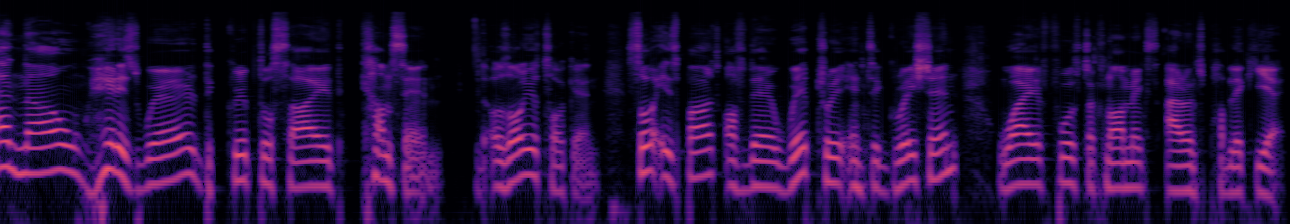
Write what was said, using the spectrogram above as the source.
And now, here is where the crypto side comes in the Ozolio token. So it's part of their Web3 integration while full tokenomics aren't public yet.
